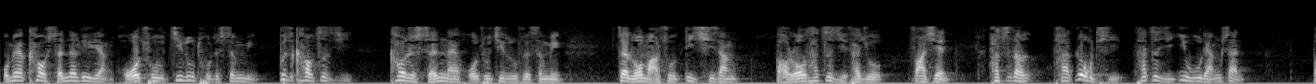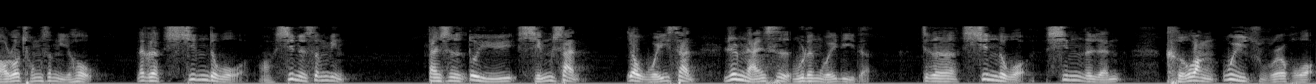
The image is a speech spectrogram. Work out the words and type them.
我们要靠神的力量活出基督徒的生命，不是靠自己，靠着神来活出基督徒的生命。在罗马书第七章，保罗他自己他就发现，他知道他肉体他自己一无良善。保罗重生以后，那个新的我啊，新的生命。但是对于行善要为善，仍然是无能为力的。这个新的我，新的人，渴望为主而活，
